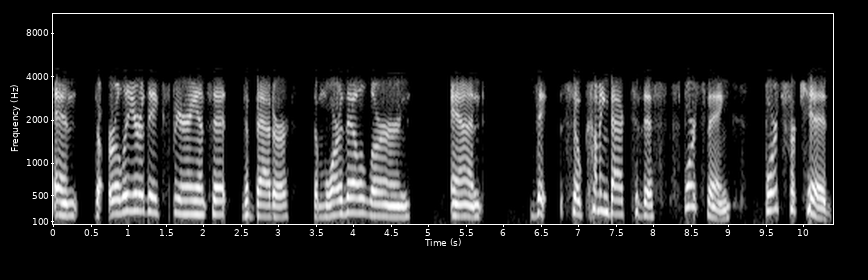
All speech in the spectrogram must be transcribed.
and the earlier they experience it, the better, the more they'll learn and they, so coming back to this sports thing, sports for kids,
